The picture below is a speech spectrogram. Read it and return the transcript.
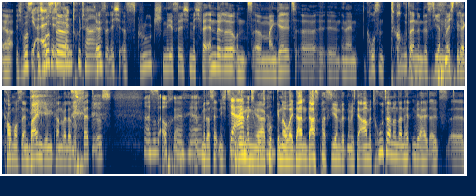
Ja, ich wusste, ich wusste, selbst wenn ich äh, Scrooge-mäßig mich verändere und äh, mein Geld äh, in, in einen großen Truthahn investieren möchte, der kaum auf sein Bein gehen kann, weil er so fett ist, Das ist auch, äh, ja. wird mir das halt nichts Der bringen. arme ja, guck, genau, weil dann das passieren wird, nämlich der arme Truthahn und dann hätten wir halt als äh,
